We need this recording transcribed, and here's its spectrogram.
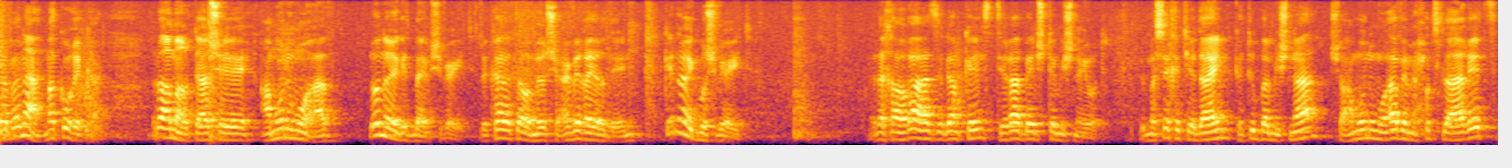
להבנה, מה קורה כאן? לא אמרת שעמון ומואב לא נוהגת בהם שביעית, וכאן אתה אומר שעבר הירדן כן נוהג בו שביעית. לכאורה זה גם כן סתירה בין שתי משניות. במסכת ידיים כתוב במשנה שעמון ומואב הם מחוץ לארץ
